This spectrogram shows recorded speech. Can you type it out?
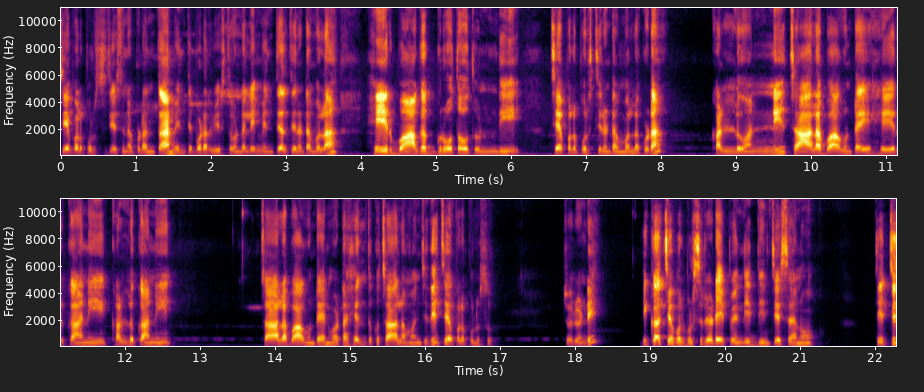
చేపల పులుసు చేసినప్పుడంతా మెంతి పౌడర్ వేస్తూ ఉండాలి. మెంతాలు తినటం వల్ల హెయిర్ బాగా గ్రోత్ అవుతుంది. చేపల పులుసు తినటం వల్ల కూడా కళ్ళు అన్నీ చాలా బాగుంటాయి. హెయిర్ కానీ కళ్ళు కానీ చాలా బాగుంటాయి అనమాట హెల్త్కు చాలా మంచిది చేపల పులుసు. చూడండి ఇక చేపల పులుసు రెడీ అయిపోయింది. దించేసాను తెచ్చి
